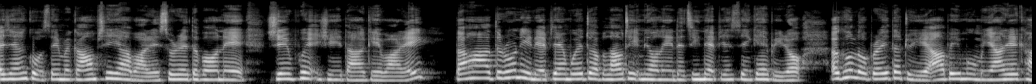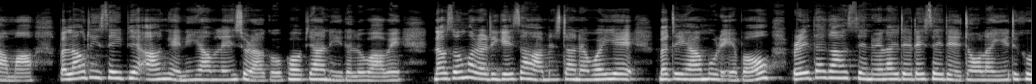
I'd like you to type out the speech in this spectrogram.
အရန်ကိုစိတ်မကောင်းဖြစ်ရပါတယ်ဆိုတဲ့သဘောနဲ့ရင်ဖွင့်ရေးသားခဲ့ပါတယ်။ဒါဟာသူတို့အနေနဲ့ပြန်ပွဲအတွက်ဘလောက်ထိအမျှော်လင့်တကြီးနဲ့ပြင်ဆင်ခဲ့ပြီးတော့အခုလိုပရိသတ်တွေရဲ့အားပေးမှုမရတဲ့အခါမှာဘလောက်ထိစိတ်ပြက်အားငယ်နေရမလဲဆိုတာကိုဖော်ပြနေတယ်လို့ပါပဲနောက်ဆုံးမှာတော့ဒီကိစ္စဟာမစ္စတာနဝက်ရဲ့မတရားမှုတွေအပေါ်ပရိသတ်ကဆင်နွှဲလိုက်တဲ့တိတ်ဆိတ်တဲ့ဒေါ်လာရေးတစ်ခု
